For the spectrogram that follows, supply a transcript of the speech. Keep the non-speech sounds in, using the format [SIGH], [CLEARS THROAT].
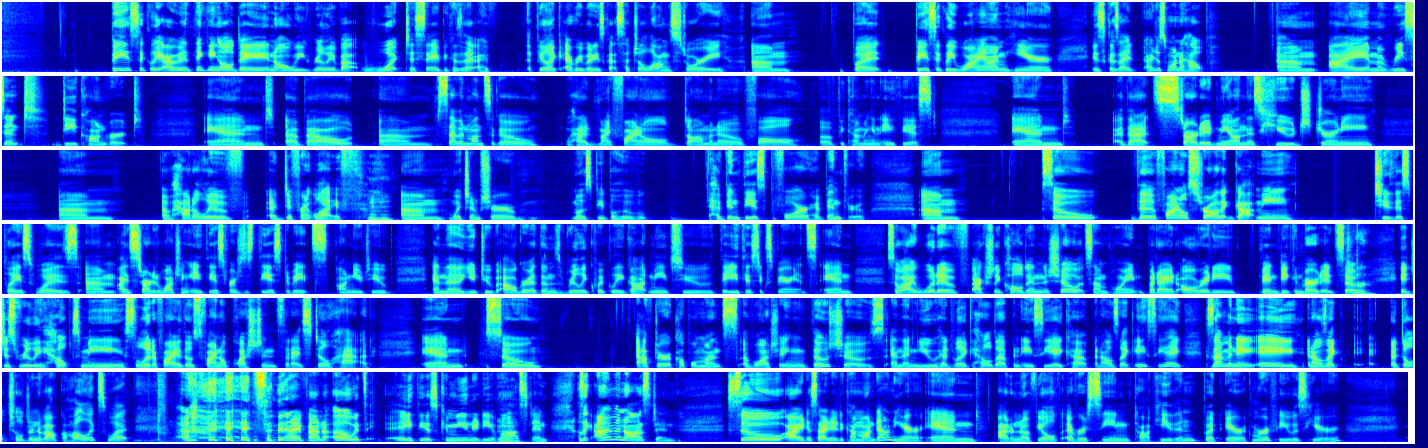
basically, I've been thinking all day and all week really about what to say because I, I feel like everybody's got such a long story. Um, but basically, why I'm here is because I, I just want to help. Um, I am a recent deconvert, and about um, seven months ago, had my final domino fall of becoming an atheist. And that started me on this huge journey um, of how to live a different life, um, which I'm sure most people who have been theists before have been through. Um, so the final straw that got me to this place was um, I started watching atheist versus theist debates on YouTube, and the YouTube algorithms really quickly got me to the atheist experience. And so I would have actually called in the show at some point, but I had already been deconverted. So Sure. it just really helped me solidify those final questions that I still had. And so after a couple months of watching those shows, and then you had like held up an ACA cup, and I was like, ACA, because I'm an AA, and I was like, adult children of alcoholics, what? [LAUGHS] and so then I found out, oh, it's Atheist Community of Austin. I was like, I'm in Austin. So I decided to come on down here, and I don't know if y'all have ever seen Talk Heathen, but Eric Murphy was here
